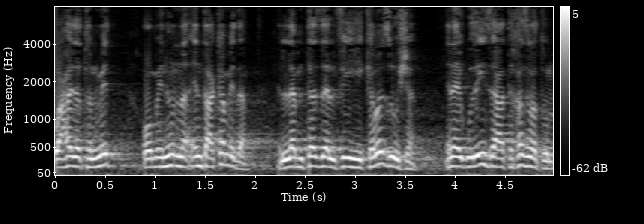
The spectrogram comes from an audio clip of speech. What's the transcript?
waaxidatun mid oo minhuna intaa ka mid a lam tazal fiihi kama zuusha inay gudihiisa ahaatay khaslatun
